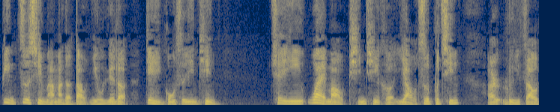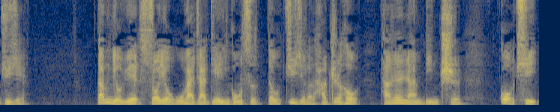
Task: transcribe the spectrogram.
并自信满满的到纽约的电影公司应聘，却因外貌平平和咬字不清而屡遭拒绝。当纽约所有五百家电影公司都拒绝了他之后，他仍然秉持过去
